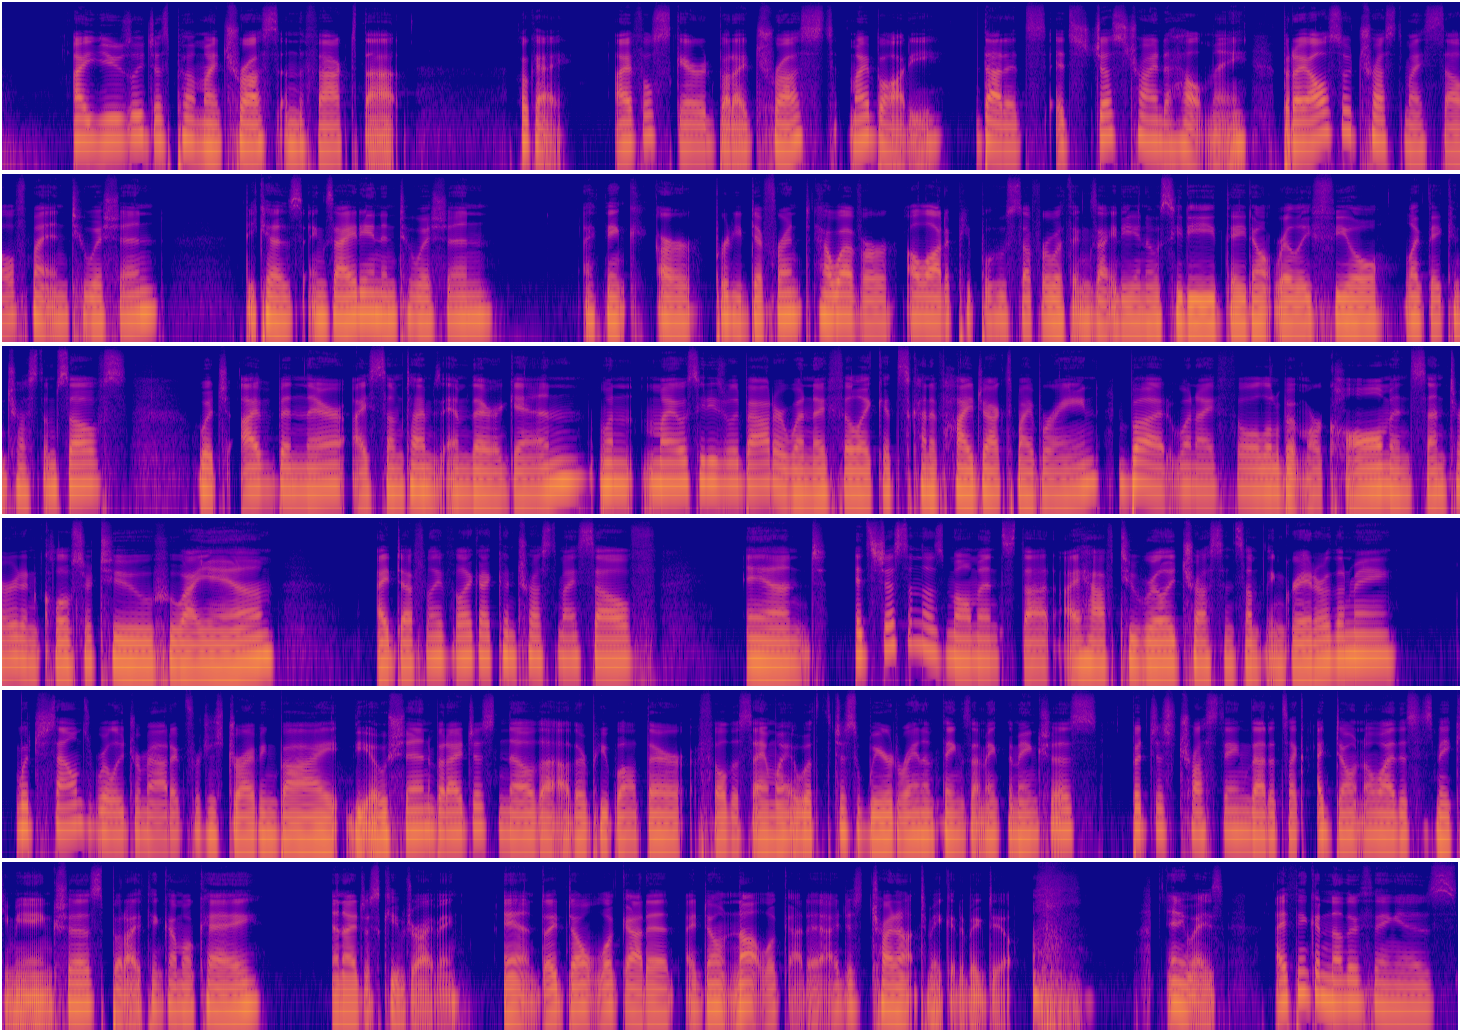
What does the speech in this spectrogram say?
I usually just put my trust in the fact that, okay, I feel scared, but I trust my body that it's it's just trying to help me. But I also trust myself, my intuition, because anxiety and intuition I think are pretty different. However, a lot of people who suffer with anxiety and OCD, they don't really feel like they can trust themselves which I've been there. I sometimes am there again when my OCD is really bad or when I feel like it's kind of hijacked my brain. But when I feel a little bit more calm and centered and closer to who I am, I definitely feel like I can trust myself. And it's just in those moments that I have to really trust in something greater than me, which sounds really dramatic for just driving by the ocean. But I just know that other people out there feel the same way with just weird random things that make them anxious but just trusting that it's like, I don't know why this is making me anxious, but I think I'm okay. And I just keep driving. And I don't look at it. I don't not look at it. I just try not to make it a big deal. Anyways, I think another thing is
